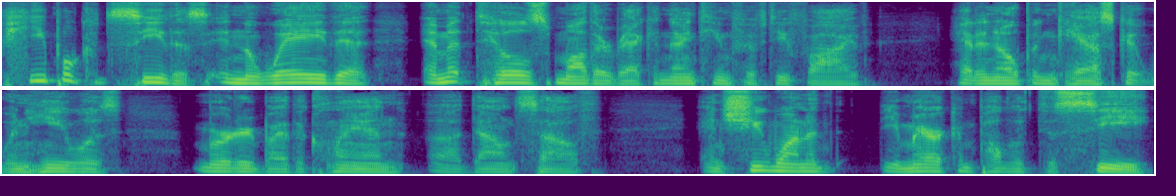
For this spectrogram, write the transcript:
people could see this in the way that Emmett Till's mother back in 1955 had an open casket when he was murdered by the Klan uh, down south, and she wanted the American public to see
